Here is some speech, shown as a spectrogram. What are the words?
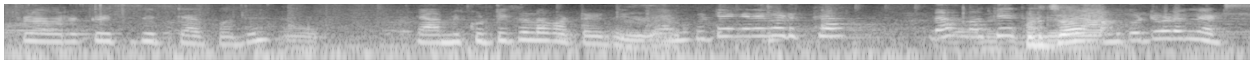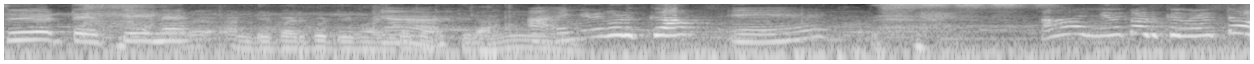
ഫ്ലവറൊക്കെ വെച്ച് സെറ്റ് ആക്കും അത്? രാമിക്കുട്ടിക്കുള്ള കൊട്ട കിട്ടി യാമിക്കുട്ടി എങ്ങനെ കൊടുക്കുക ഇവിടെ നെറ്റ്സ് ടേസ്റ്റ് ചെയ്യണ. എങ്ങനെ കൊടുക്ക? ഏ? ആ എങ്ങനെ കൊടുക്കണം കേട്ടോ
